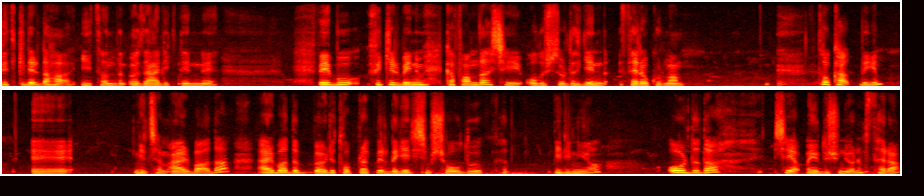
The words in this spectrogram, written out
bitkileri daha iyi tanıdım, özelliklerini. Ve bu fikir benim kafamda şey oluşturdu, yeni sera kurmam. Tokatlıyım. Ee, ilçem Erbaa'da. Erbaa'da böyle toprakları da gelişmiş olduğu biliniyor. Orada da şey yapmayı düşünüyorum sera.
